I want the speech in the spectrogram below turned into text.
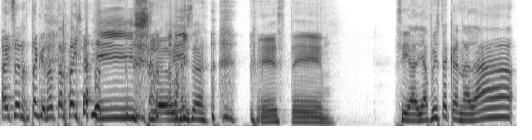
Ahí se nota que no está rayando. Ish, la visa. Este. Sí, ya fuiste a Canadá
